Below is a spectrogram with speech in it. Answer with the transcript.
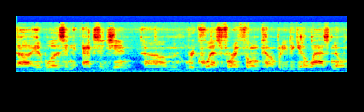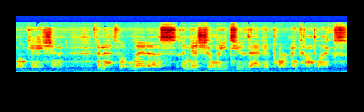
uh, it was an exigent um, request for a phone company to get a last known location, and that's what led us initially to that apartment complex.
